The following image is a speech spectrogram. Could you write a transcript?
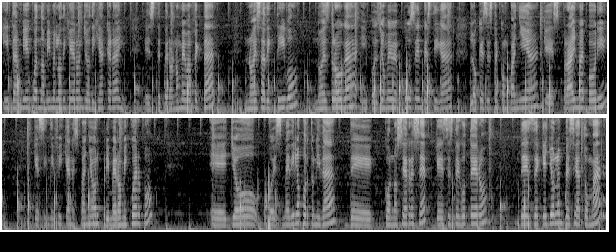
Y también cuando a mí me lo dijeron, yo dije, ah, caray, este, pero no me va a afectar, no es adictivo, no es droga, y pues yo me puse a investigar lo que es esta compañía, que es Prime My Body, que significa en español primero mi cuerpo. Eh, yo pues me di la oportunidad de conocer Recept, que es este gotero. Desde que yo lo empecé a tomar,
